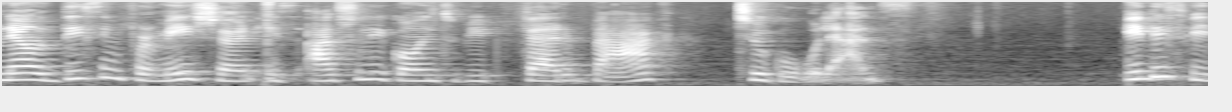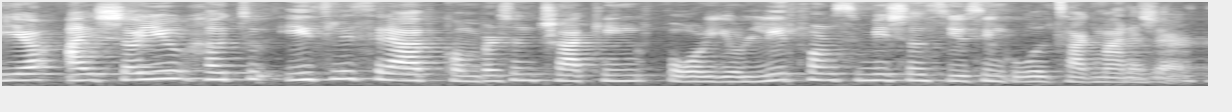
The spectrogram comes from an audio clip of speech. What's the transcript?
Now this information is actually going to be fed back to Google Ads. In this video, I show you how to easily set up conversion tracking for your lead form submissions using Google Tag Manager.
